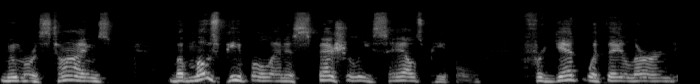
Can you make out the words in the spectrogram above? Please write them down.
numerous times, but most people, and especially salespeople, forget what they learned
